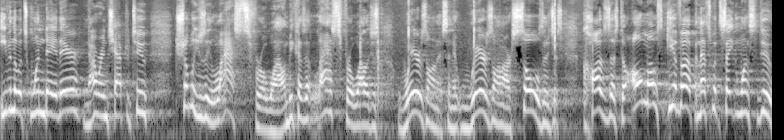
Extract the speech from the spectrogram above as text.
Even though it's one day there, now we're in chapter two, trouble usually lasts for a while. And because it lasts for a while, it just wears on us and it wears on our souls and it just causes us to almost give up. And that's what Satan wants to do.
